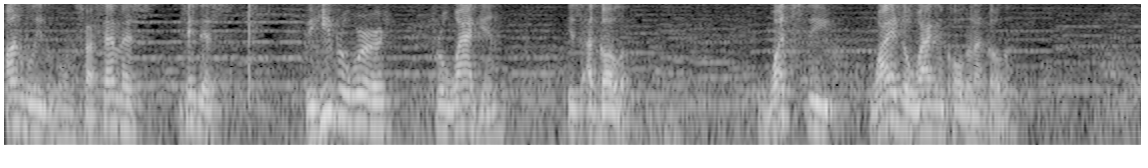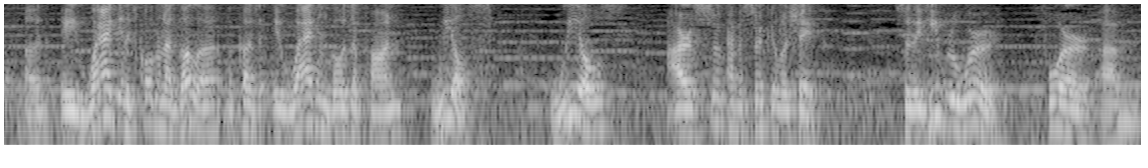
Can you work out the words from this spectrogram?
Unbelievable. In Sfasemes, you say this the Hebrew word for wagon is agala. What's the why is a wagon called an agala? A, a wagon is called an agala because a wagon goes upon wheels. Wheels are have a circular shape. So the Hebrew word for um,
